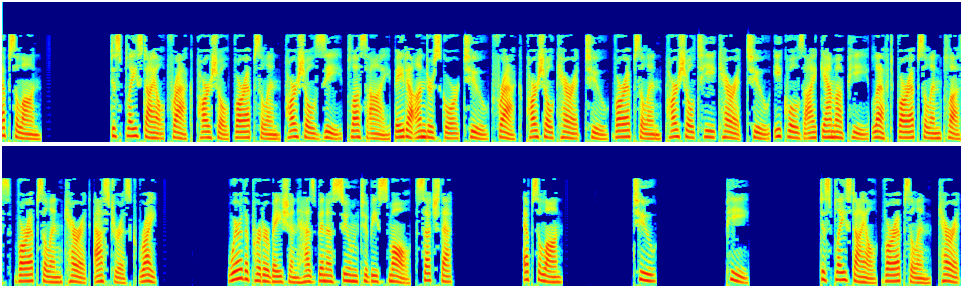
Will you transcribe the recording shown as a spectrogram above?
epsilon. Display style frac partial var epsilon partial z plus i beta underscore 2 frac partial caret 2 var epsilon partial t caret 2 equals i gamma p left var epsilon plus var epsilon caret asterisk right where the perturbation has been assumed to be small, such that epsilon 2 p display style var epsilon caret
